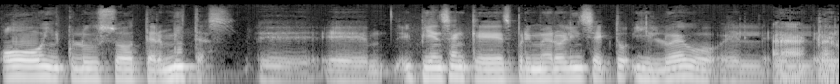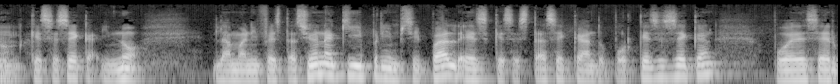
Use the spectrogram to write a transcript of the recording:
o incluso termitas. Eh, y piensan que es primero el insecto y luego el, ah, el que se seca. Y no, la manifestación aquí principal es que se está secando. ¿Por qué se secan? Puede ser,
